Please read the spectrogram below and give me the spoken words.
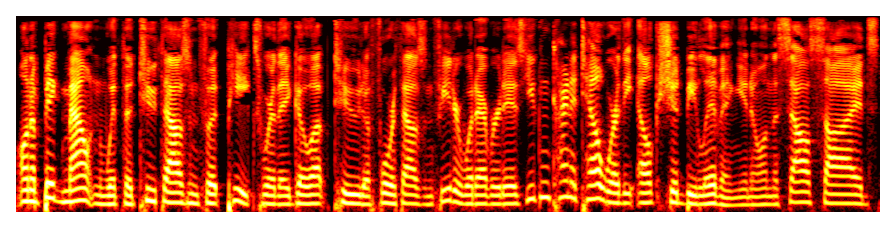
on a big mountain with the 2,000 foot peaks where they go up two to 4,000 feet or whatever it is, you can kind of tell where the elk should be living. You know, on the south sides,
